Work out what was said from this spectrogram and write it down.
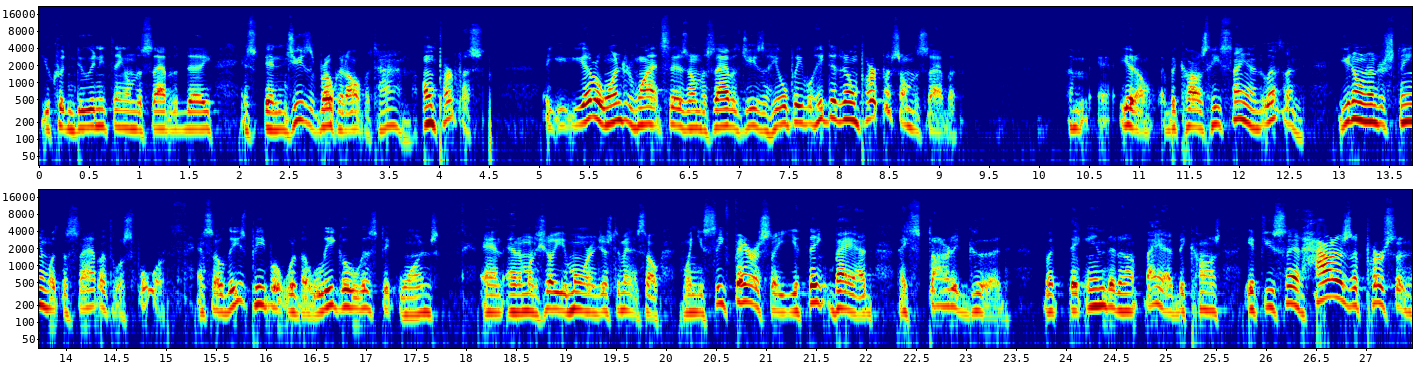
You couldn't do anything on the Sabbath day. And, and Jesus broke it all the time on purpose. You, you ever wondered why it says on the Sabbath Jesus healed people? He did it on purpose on the Sabbath. Um, you know, because he's saying, listen, you don't understand what the Sabbath was for. And so these people were the legalistic ones. And, and I'm going to show you more in just a minute. So when you see Pharisee, you think bad. They started good, but they ended up bad because if you said, how does a person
